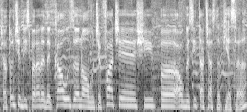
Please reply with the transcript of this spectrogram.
Și atunci, în disperare de cauză, n-au avut ce face și uh, au găsit această piesă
